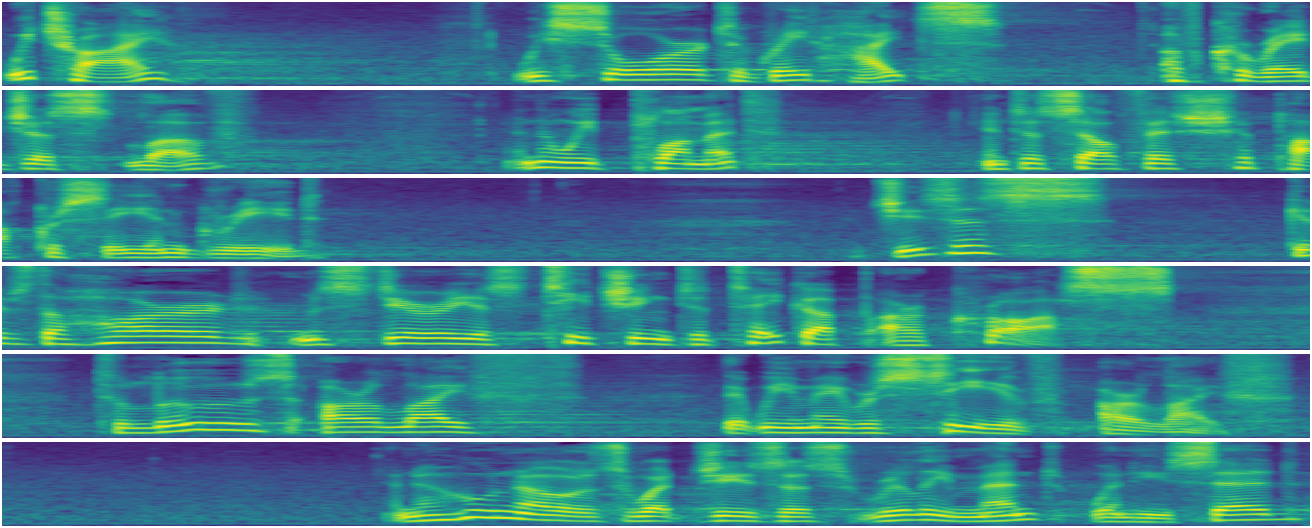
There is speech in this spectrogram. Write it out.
we try. We soar to great heights of courageous love, and then we plummet into selfish hypocrisy and greed. Jesus gives the hard, mysterious teaching to take up our cross, to lose our life that we may receive our life. And who knows what Jesus really meant when he said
